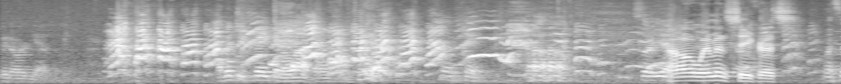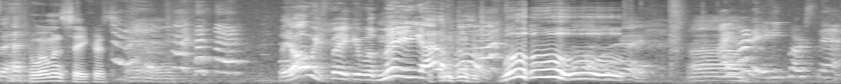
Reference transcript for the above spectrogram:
Good orgasm. I bet you fake it a lot, don't you? okay. Uh, so yeah. oh, women's secrets. What's that? Women's secrets. Okay. They always fake it with me. I don't know. Woo! okay. I Um, heard 80%.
